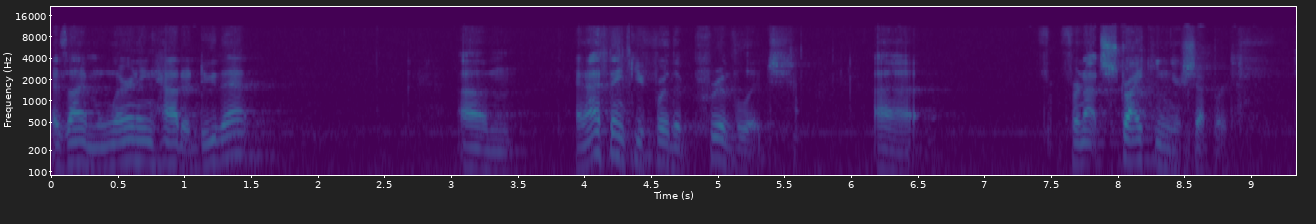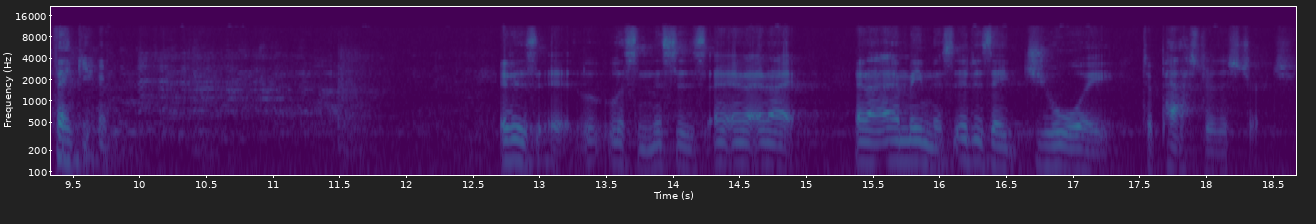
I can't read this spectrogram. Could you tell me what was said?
as I'm learning how to do that. Um, and I thank you for the privilege uh, for not striking your shepherd. Thank you. It is, it, listen, this is, and, and, I, and I mean this, it is a joy to pastor this church.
